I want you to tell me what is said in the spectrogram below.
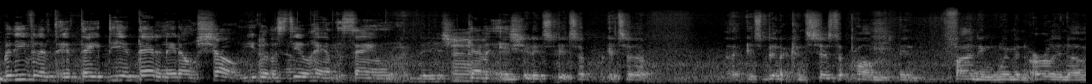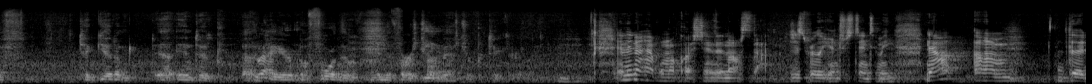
But even if, if they did that and they don't show, you're gonna still have the same kind of And issue. It's, it's a, it's a, it's been a consistent problem in finding women early enough to get them into uh, Right. care before the, in the first trimester particularly. And then I have one more question, and I'll stop. It's Just really interesting to me. Now, um, the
